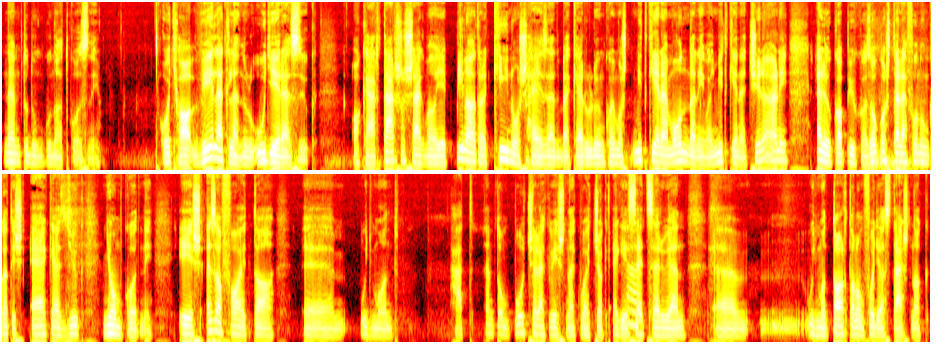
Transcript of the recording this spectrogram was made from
nem tudunk unatkozni. Hogyha véletlenül úgy érezzük, akár társaságban, hogy egy pillanatra kínos helyzetbe kerülünk, hogy most mit kéne mondani, vagy mit kéne csinálni, előkapjuk az okostelefonunkat, és elkezdjük nyomkodni. És ez a fajta úgymond hát nem tudom, pótcselekvésnek, vagy csak egész hát. egyszerűen úgymond tartalomfogyasztásnak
